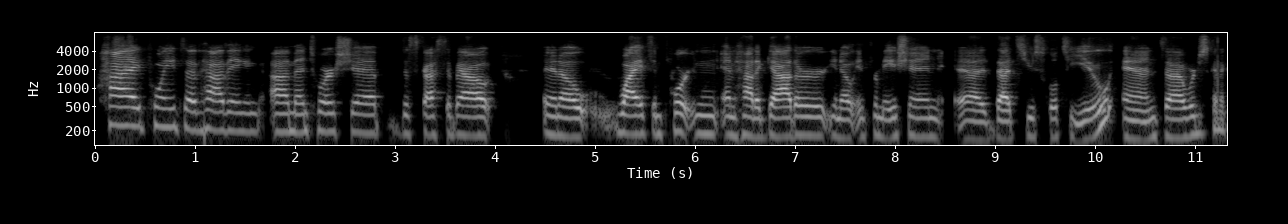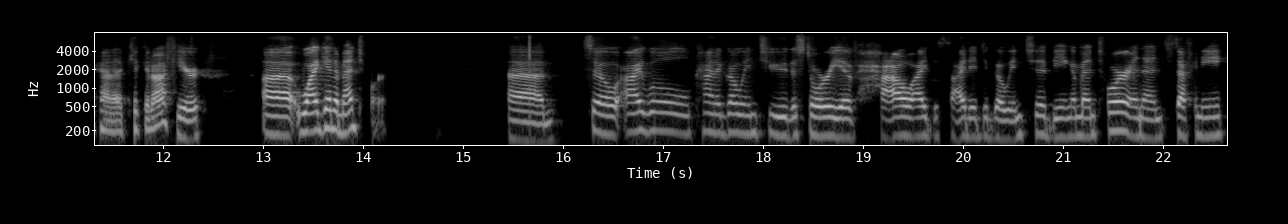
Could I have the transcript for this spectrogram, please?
high points of having a mentorship, discuss about you know why it's important and how to gather you know information uh, that's useful to you. And uh, we're just going to kind of kick it off here. Uh, why get a mentor? Um, so i will kind of go into the story of how i decided to go into being a mentor. And then stephanie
